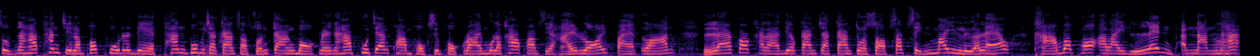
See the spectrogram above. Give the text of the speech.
สุดนะฮะท่านจิรภพภูรเดชท่านผู้บัญชาการสอบสวนกลางบอกเลยนะฮะผู้แจ้งความ 66 รายมูลค่าความเสียหาย 108 ล้าน แล้วก็ขณะเดียวกันจากการตรวจสอบทรัพย์สินไม่เหลือแล้ว ถามว่าเพราะอะไรเล่นพนันนะฮะ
